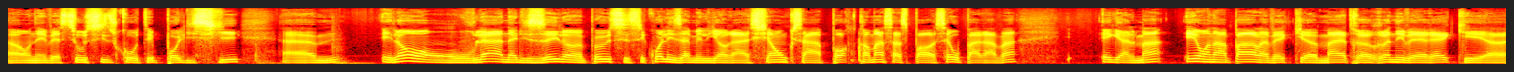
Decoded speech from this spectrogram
Euh, on investit aussi du côté policier. Euh, et là, on, voulait analyser un peu c'est quoi les améliorations que ça apporte, comment ça se passait auparavant également. Et on en parle avec euh, Maître René Verret, qui, est, euh,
